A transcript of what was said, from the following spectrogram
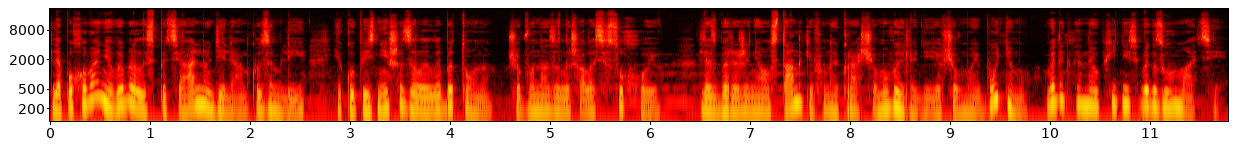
для поховання вибрали спеціальну ділянку землі, яку пізніше залили бетоном, щоб вона залишалася сухою, для збереження останків у найкращому вигляді, якщо в майбутньому виникне необхідність в ексгумації.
